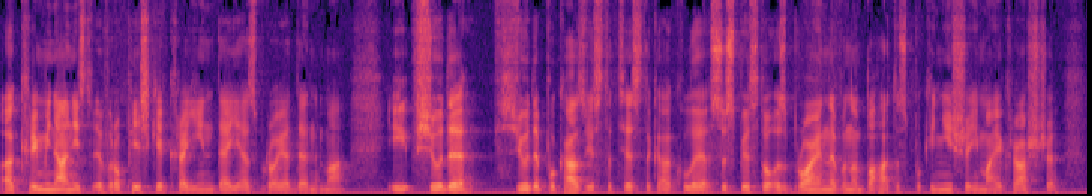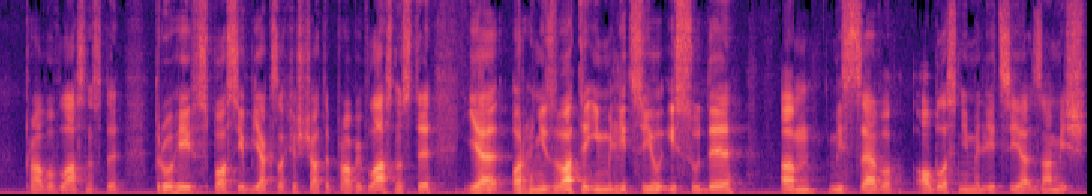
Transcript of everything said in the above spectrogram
е, кримінальність європейських країн, де є зброя, де нема. І всюди, всюди показує статистика, коли суспільство озброєне, воно багато спокійніше і має краще право власності. Другий спосіб, як захищати право власності, є організувати і міліцію, і суди місцево. Обласні міліція замість,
